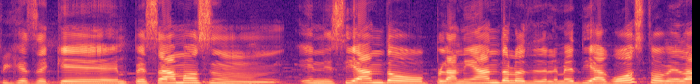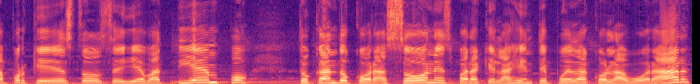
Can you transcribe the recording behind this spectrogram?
Fíjese que empezamos mm, iniciando, planeándolo desde el mes de agosto, ¿verdad? Porque esto se lleva tiempo, tocando corazones para que la gente pueda colaborar.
